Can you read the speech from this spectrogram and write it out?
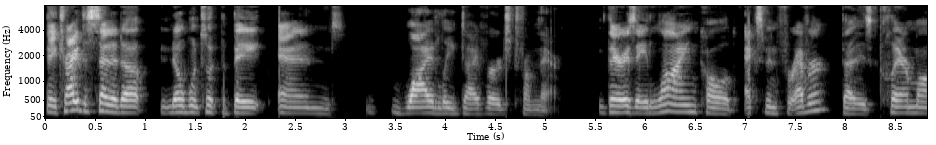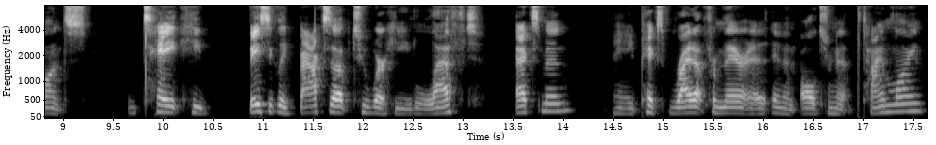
they tried to set it up, no one took the bait, and widely diverged from there. There is a line called X Men Forever that is Claremont's take. He basically backs up to where he left X Men and he picks right up from there in an alternate timeline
